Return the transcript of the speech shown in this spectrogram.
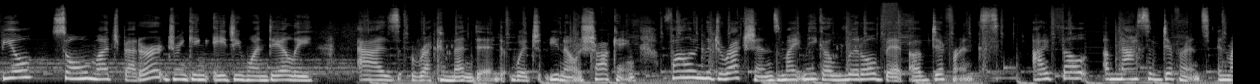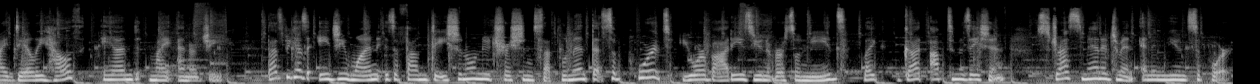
feel so much better drinking AG1 daily as recommended, which, you know, is shocking. Following the directions might make a little bit of difference. I felt a massive difference in my daily health and my energy. That's because AG1 is a foundational nutrition supplement that supports your body's universal needs like gut optimization, stress management, and immune support.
